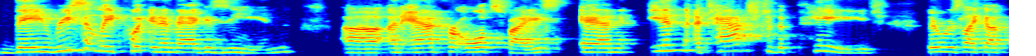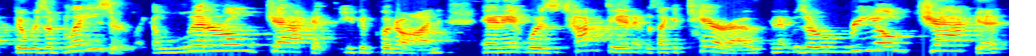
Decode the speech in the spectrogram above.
they recently put in a magazine uh, an ad for Old Spice, and in attached to the page there was like a there was a blazer, like a literal jacket that you could put on, and it was tucked in. It was like a tear out, and it was a real jacket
